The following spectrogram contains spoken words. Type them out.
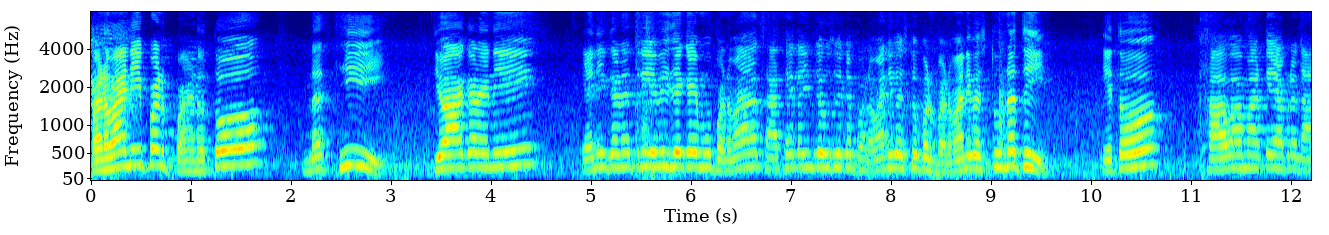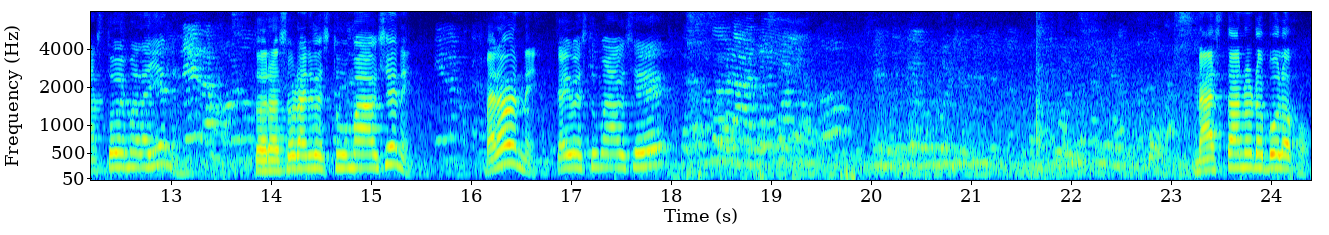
ભણવાની પણ ભણતો નથી. ત્યાં આગળ એની એની ગણતરી એવી છે કે હું ભણવા સાથે લઈને જઉં છું એટલે ભણવાની વસ્તુ, પણ ભણવાની વસ્તુ નથી. એ તો ખાવા માટે આપણે નાસ્તો એમાં લઈએ ને. તો રસોડાની વસ્તુમાં આવશે ને. બરાબર ને? કઈ વસ્તુમાં આવશે? નાસ્તાનો ડબ્બો લખો.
